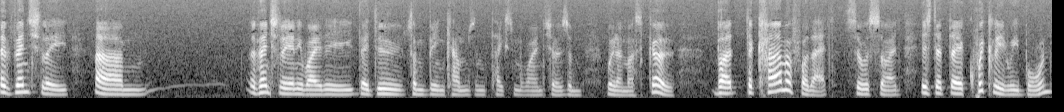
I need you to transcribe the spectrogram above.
Eventually, um, eventually anyway, the, they do, some being comes and takes them away and shows them where they must go. But the karma for that suicide is that they're quickly reborn,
